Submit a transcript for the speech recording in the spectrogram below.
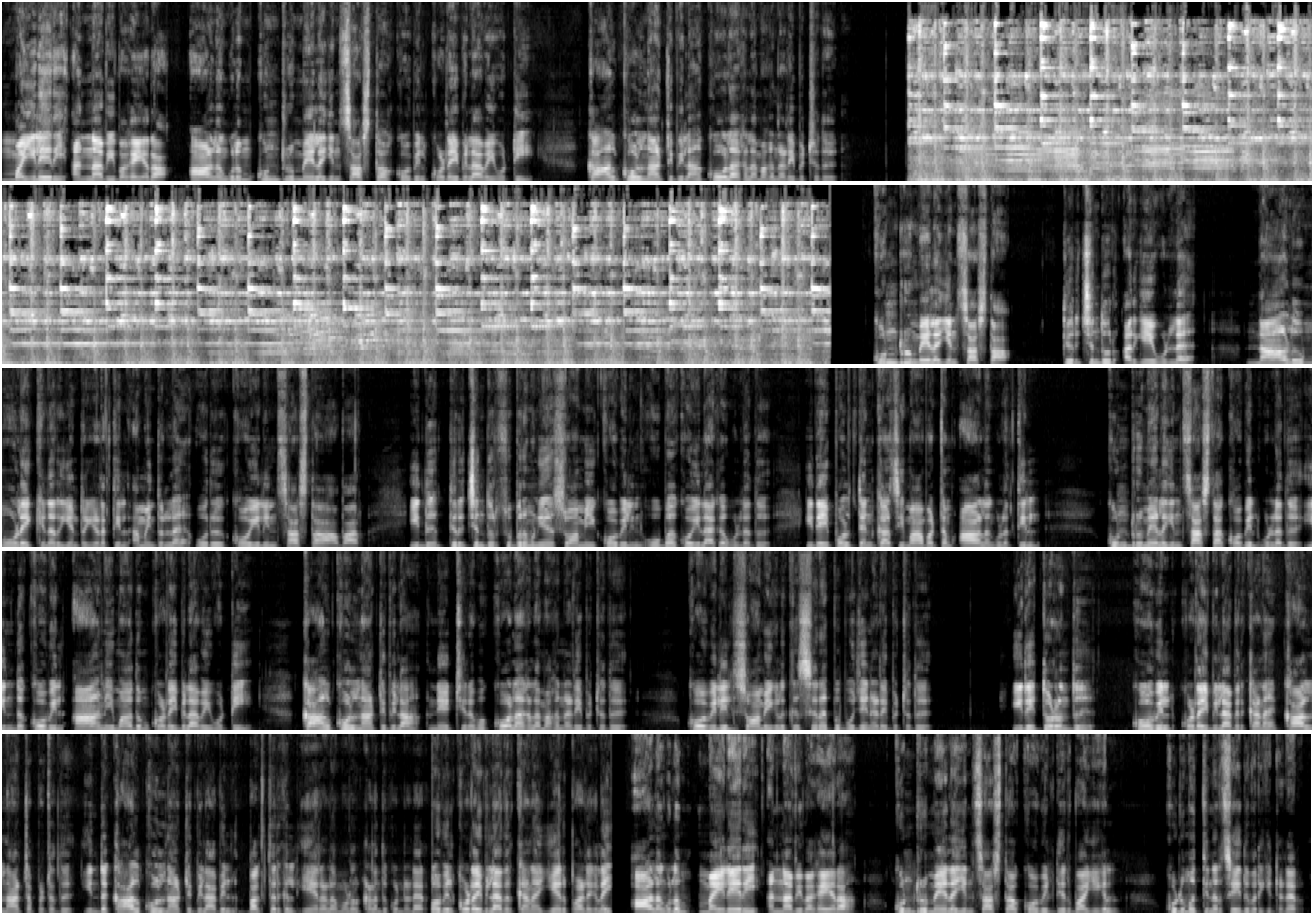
மயிலேறி அண்ணாவி வகையரா ஆலங்குளம் குன்று மேலையின் சாஸ்தா கோவில் கொடை விழாவை ஒட்டி கால்கோல் நாட்டு விழா கோலாகலமாக நடைபெற்றது. குன்று மேலையின் சாஸ்தா திருச்செந்தூர் அருகே உள்ள நாலு மூளை கிணறு என்ற இடத்தில் அமைந்துள்ள ஒரு கோயிலின் சாஸ்தா ஆவார். இது திருச்செந்தூர் சுப்பிரமணிய சுவாமி கோவிலின் உப கோயிலாக உள்ளது. இதேபோல் தென்காசி மாவட்டம் ஆலங்குளத்தில் குன்றுமேலையின் சாஸ்தா கோவில் உள்ளது. இந்த கோவில் ஆனி மாதம் கொடை விழாவை ஒட்டி கால்கோல் நாட்டு விழா நேற்றிரவு கோலாகலமாக நடைபெற்றது. கோவிலில் சுவாமிகளுக்கு சிறப்பு பூஜை நடைபெற்றது. இதைத் தொடர்ந்து கோவில் கொடை விழாவிற்கான கால் நாட்டப்பட்டது. இந்த கால்கோல் நாட்டு விழாவில் பக்தர்கள் ஏராளமானோர் கலந்து கொண்டனர். கோவில் கொடை விழாவிற்கான ஏற்பாடுகளை ஆலங்குளம் மயிலேரி அண்ணாவி வகையரா குன்று மேலையின் சாஸ்தா கோவில் நிர்வாகிகள் குடும்பத்தினர் செய்து வருகின்றனர்.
